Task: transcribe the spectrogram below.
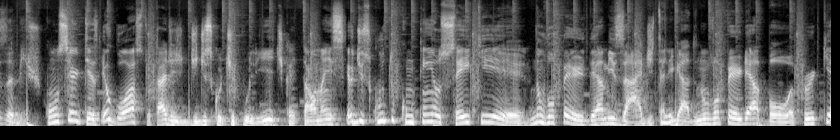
certeza, bicho. Com certeza. Eu gosto, tá? De, de discutir política e tal, mas eu discuto com quem eu sei que não vou perder a amizade, tá ligado? Não vou perder a boa. Porque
